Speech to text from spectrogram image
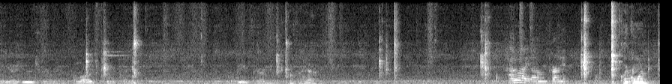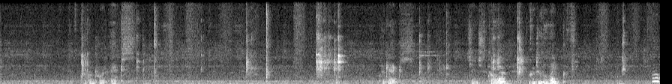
It'll be a huge pyramid, a large big pyramid. A big pyramid. Over here. How do I um turn it? Click on. Click on toward X. X. Change the color. We can do the length. Oh.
